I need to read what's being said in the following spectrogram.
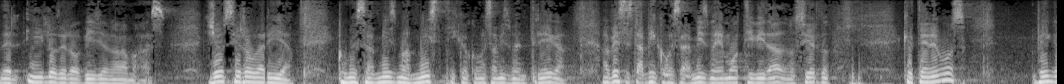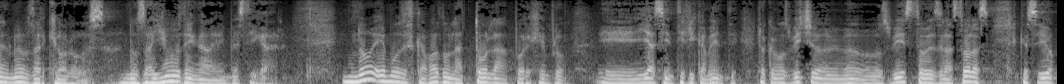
del hilo del ovillo nada más. Yo sí rogaría con esa misma mística, con esa misma entrega, a veces también con esa misma emotividad, ¿no es cierto? Que tenemos, vengan nuevos arqueólogos, nos ayuden a investigar. No hemos excavado una tola, por ejemplo, eh, ya científicamente. Lo que hemos visto, hemos visto es las tolas, qué sé yo,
